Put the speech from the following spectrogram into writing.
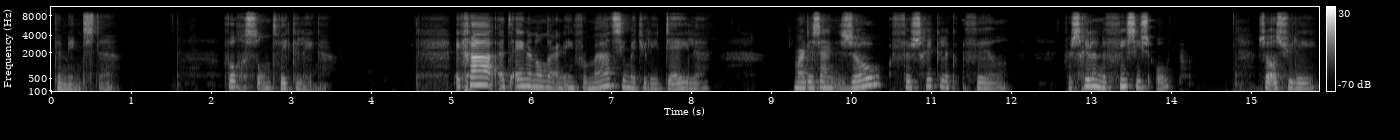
Tenminste, volgens de ontwikkelingen. Ik ga het een en ander aan informatie met jullie delen maar er zijn zo verschrikkelijk veel verschillende visies op, zoals jullie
